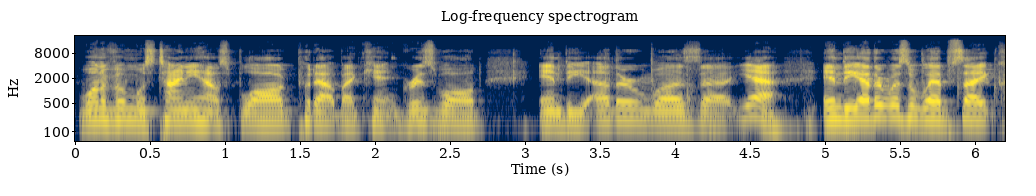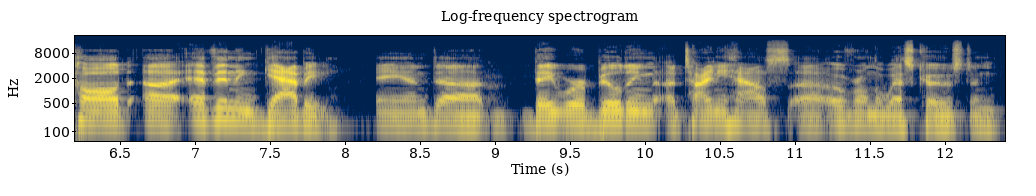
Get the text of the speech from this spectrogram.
One of them was Tiny House Blog, put out by Kent Griswold, and the other was, uh, yeah, and the other was a website called uh, Evan and Gabby, and uh, they were building a tiny house uh, over on the West Coast, and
